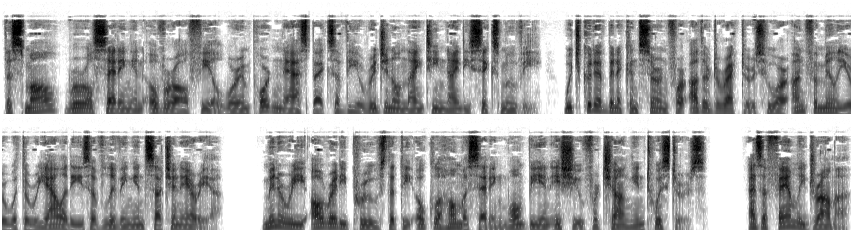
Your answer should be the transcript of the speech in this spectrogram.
The small, rural setting and overall feel were important aspects of the original 1996 movie, which could have been a concern for other directors who are unfamiliar with the realities of living in such an area. Minari already proves that the Oklahoma setting won't be an issue for Chung in Twisters. As a family drama,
